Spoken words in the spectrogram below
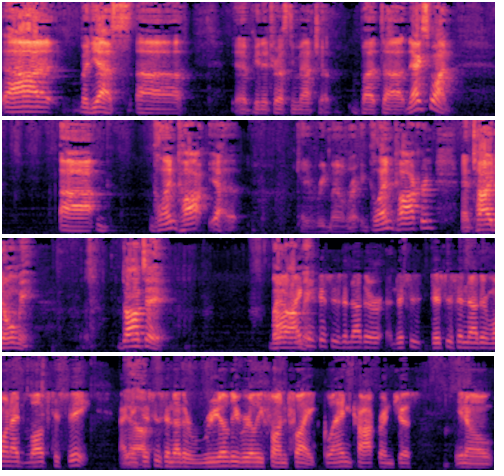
Uh, but yes, uh, it'd be an interesting matchup. But uh, next one, uh, Glenn Cock, yeah, can't even read my own right. Glen Cochrane and Ty Domi. Dante, Uh, I me. think this is another. This is this is another one I'd love to see. I Yeah. think this is another really really fun fight. Glen Cochrane just you know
